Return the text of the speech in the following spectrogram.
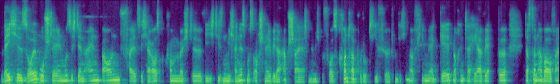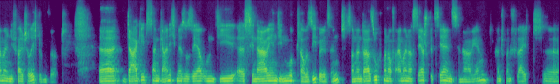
Welche Sollbruchstellen muss ich denn einbauen, falls ich herausbekommen möchte, wie ich diesen Mechanismus auch schnell wieder abschalte, nämlich bevor es kontraproduktiv wird und ich immer viel mehr Geld noch hinterherwerfe, das dann aber auf einmal in die falsche Richtung wirkt. Äh, da geht es dann gar nicht mehr so sehr um die äh, Szenarien, die nur plausibel sind, sondern da sucht man auf einmal nach sehr speziellen Szenarien. Die könnte man vielleicht äh,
